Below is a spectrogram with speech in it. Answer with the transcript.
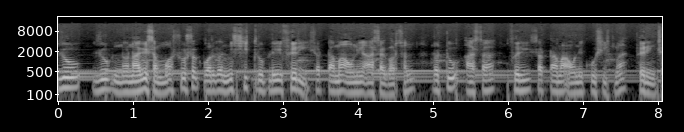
यो युग ननागेसम्म शोषक वर्ग निश्चित रूपले फेरि सट्टामा आउने आशा गर्छन् र त्यो आशा फेरि सट्टामा आउने कोसिसमा फेरिन्छ।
